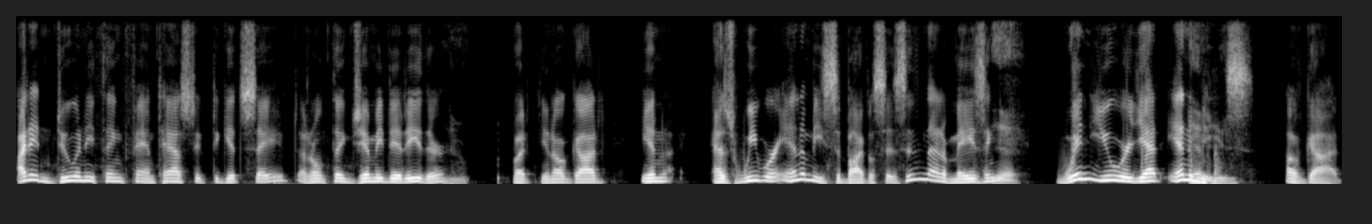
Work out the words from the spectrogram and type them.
I didn't do anything fantastic to get saved. I don't think Jimmy did either. No. But you know, God, in as we were enemies, the Bible says, isn't that amazing? Yeah. when you were yet enemies Enemies. of God,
